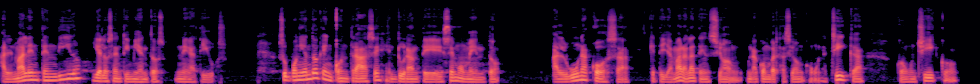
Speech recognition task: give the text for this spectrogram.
al malentendido y a los sentimientos negativos. Suponiendo que encontrases durante ese momento alguna cosa que te llamara la atención, una conversación con una chica, con un chico,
